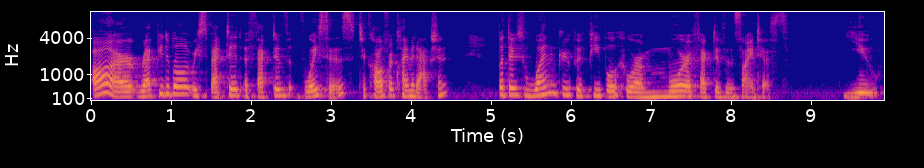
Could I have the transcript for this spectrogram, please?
are reputable, respected, effective voices to call for climate action. But there's one group of people who are more effective than scientists you.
